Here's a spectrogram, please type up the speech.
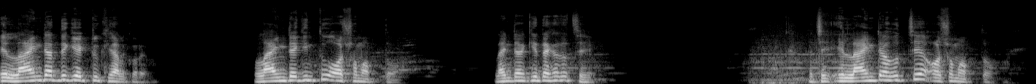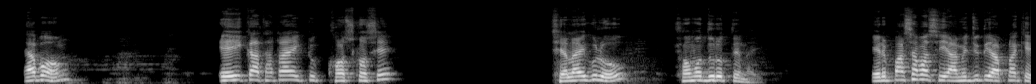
এই লাইনটার দিকে একটু খেয়াল করেন। লাইনটা কিন্তু অসমাপ্ত। লাইনটা কি দেখা যাচ্ছে? আচ্ছা এই লাইনটা হচ্ছে অসমাপ্ত। এবং এই কাঁথাটা একটু খসখসে, সেলাইগুলো সমদূরত্বে নাই। এর পাশাপাশি আমি যদি আপনাকে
